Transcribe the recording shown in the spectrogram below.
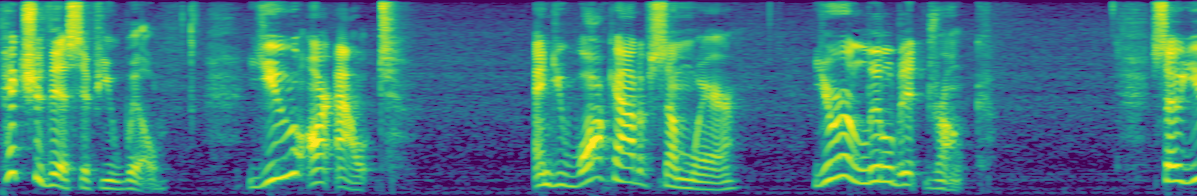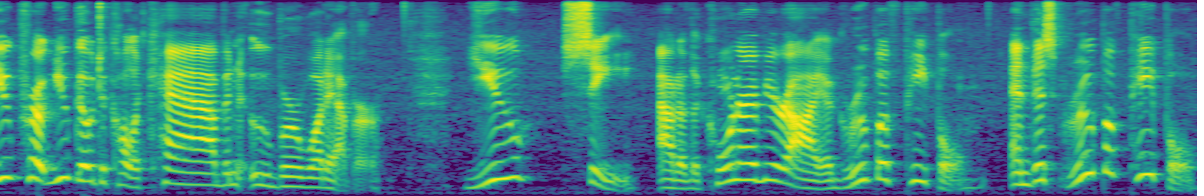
Picture this, if you will. You are out, and you walk out of somewhere, you're a little bit drunk. So you, you go to call a cab, an Uber, whatever. You see out of the corner of your eye a group of people, and this group of people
